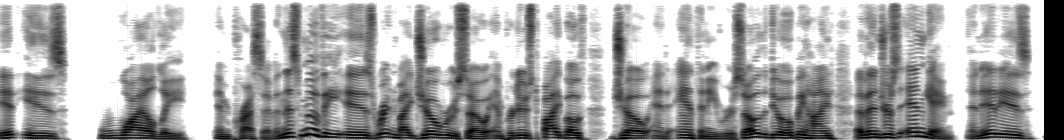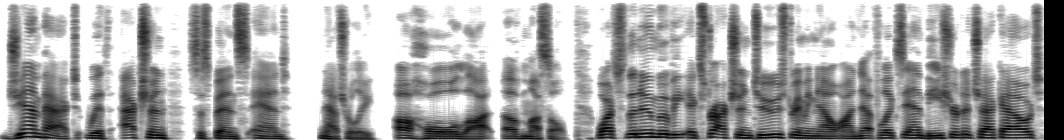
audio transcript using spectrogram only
It is wildly impressive. And this movie is written by Joe Russo and produced by both Joe and Anthony Russo, the duo behind Avengers Endgame. And it is jam packed with action, suspense, and naturally, a whole lot of muscle. Watch the new movie Extraction 2 streaming now on Netflix and be sure to check out,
